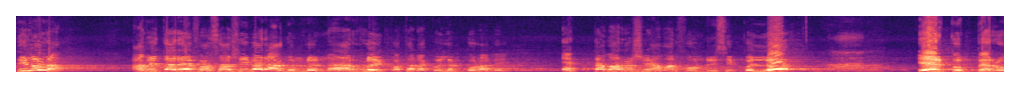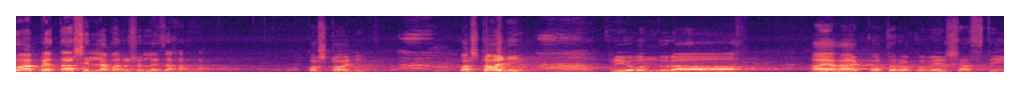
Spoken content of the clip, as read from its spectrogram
দিল না। আমি তারে পঁচাশি বার আগুন লই নার লই কথাটা কইলাম কোরআনে। একটা বারও সে আমার ফোন রিসিভ করল। এরকম বেরোয়া বেতাশিল্লা মানুষের লাই জাহান না কষ্ট হয়নি? কষ্ট হয়নি? প্রিয় বন্ধুরা, হায় হায়, কত রকমের শাস্তি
